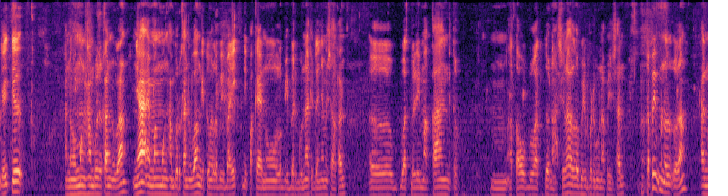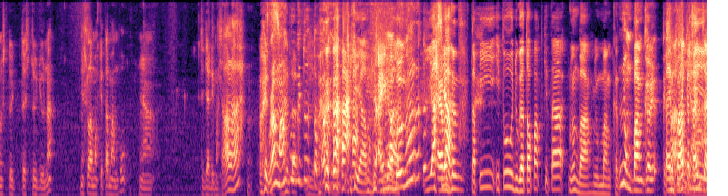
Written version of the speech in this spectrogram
jadi itu anu menghamburkan uangnya emang menghamburkan uang gitu lebih baik dipakai anu lebih berguna gitu nya misalkan eh, buat beli makan gitu. Hmm, atau buat donasi lah lebih berguna pisan. Tapi menurut orang anu setuju, setuju nak ya selama kita mampu ya terjadi masalah. Orang mampu gitu top up. Iya, aing mah beungar Iya siap. Tapi itu juga top up kita nyumbang, nyumbang ke nyumbang ke ke PUBG, ke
